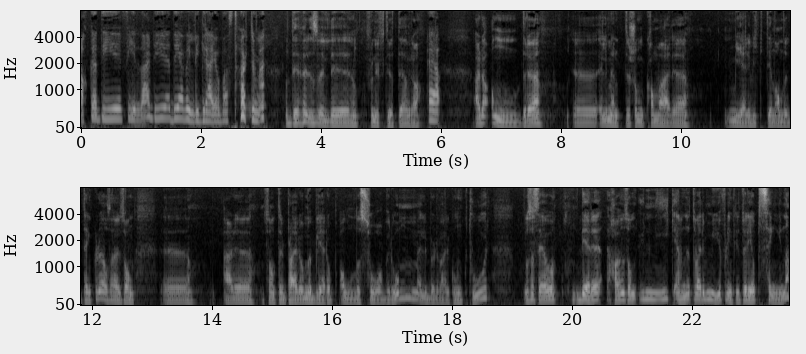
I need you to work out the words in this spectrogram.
akkurat de fire der, de, de, er veldig greie å bare starte med. Og det høres veldig fornuftig ut. Det er bra. Ja. Er det andre eh, elementer som kan være mer viktige enn andre, tenker du? Altså er det sånn eh, er det sånn at dere pleier å møblere opp alle soverom, eller bør det være kontor? Og så ser jeg jo, Dere har jo en sånn unik evne til å være mye flinkere til å re opp sengene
